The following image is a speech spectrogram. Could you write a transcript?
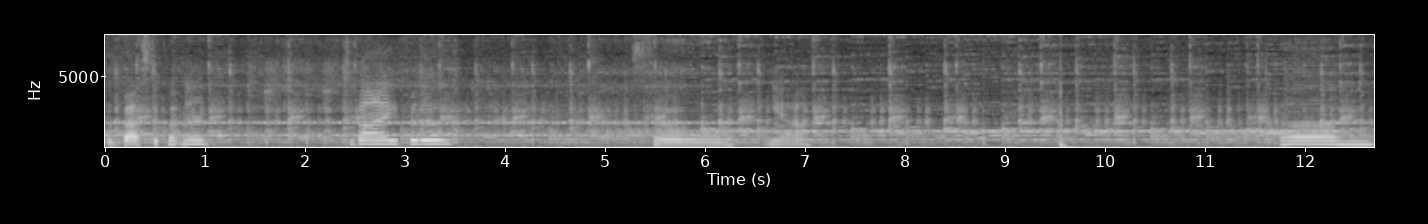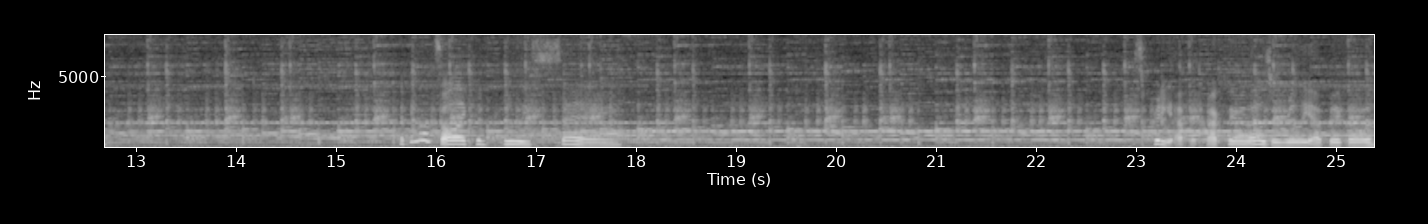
the best equipment to buy for those. So, yeah. Um, I think that's all I could really say. It's pretty epic back there. That was a really epic uh,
